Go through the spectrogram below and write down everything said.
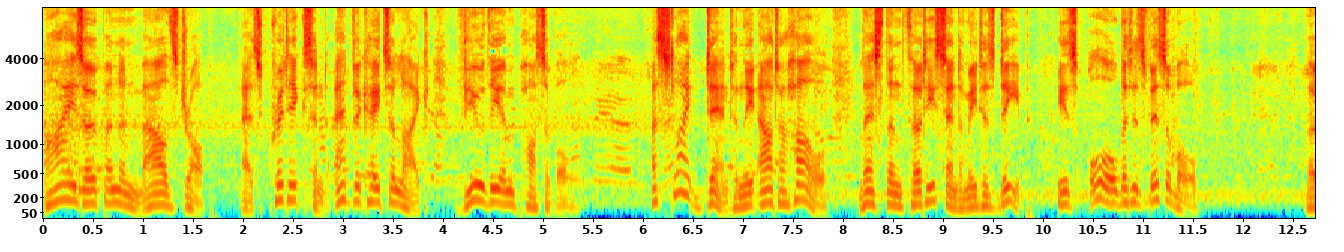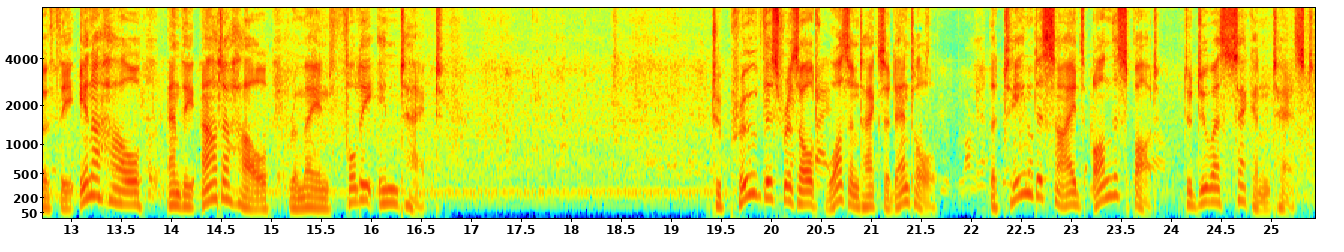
Eyes open and mouths drop as critics and advocates alike view the impossible. A slight dent in the outer hull, less than 30 centimeters deep, is all that is visible. Both the inner hull and the outer hull remain fully intact. To prove this result wasn't accidental, the team decides on the spot to do a second test.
